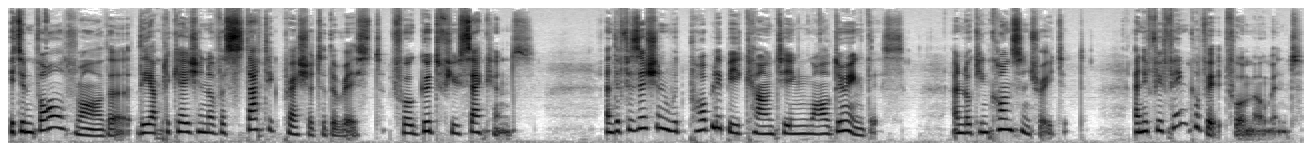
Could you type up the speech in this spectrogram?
It involved rather the application of a static pressure to the wrist for a good few seconds, and the physician would probably be counting while doing this and looking concentrated. And if you think of it for a moment,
